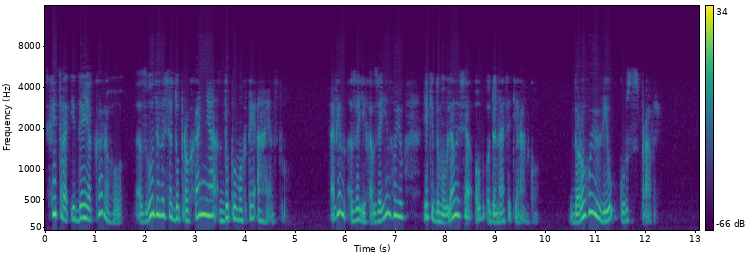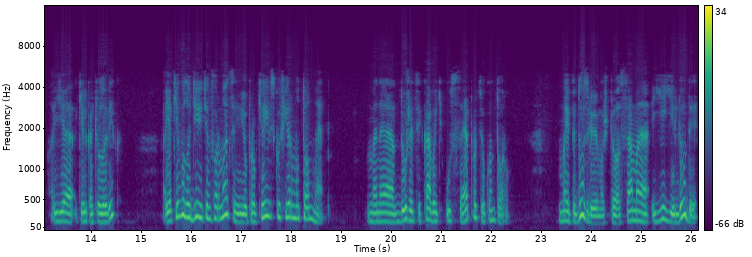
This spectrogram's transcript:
Хитра ідея Карого зводилася до прохання допомогти агентству. А він заїхав за Інгою, як і домовлялися об 11 ранку. Дорогою вів курс справи. Є кілька чоловік, які володіють інформацією про київську фірму Томеп. Мене дуже цікавить усе про цю контору. Ми підозрюємо, що саме її люди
